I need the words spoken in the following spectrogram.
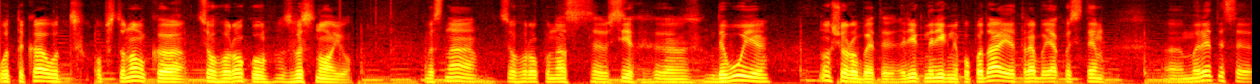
от така от обстановка цього року з весною. Весна цього року нас е, всіх е, дивує. Ну що робити? Рік на рік не попадає, треба якось з тим миритися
